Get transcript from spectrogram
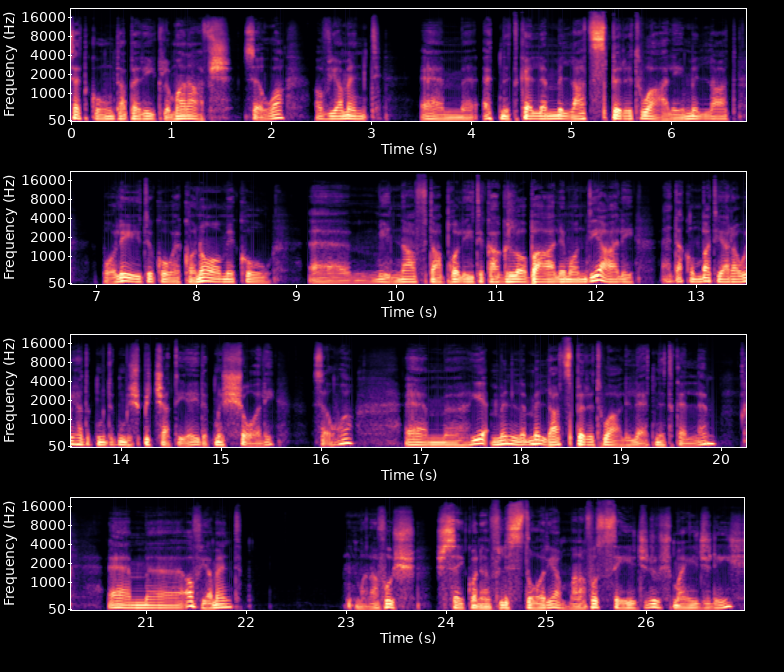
se tkun ta' periklu. Ma nafx sewwa, ovvjament qed nitkellem mill-lat spiritwali, mill-lat politiku, ekonomiku, min naf ta' politika globali mondjali, eh, dak imbagħad jara wieħed dik mhix biċċa tiegħi, dik mhix xogħli, sewwa. Mill-lat spiritwali li qed nitkellem. Ovvjament, ma nafux x'se jkun hemm fl-istorja, ma nafux se jiġri u x'ma jiġrix,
